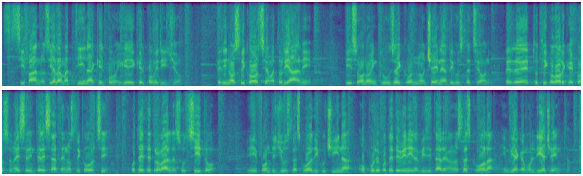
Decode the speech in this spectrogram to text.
si fanno sia la mattina che il pomeriggio. Per i nostri corsi amatoriali sono incluse con cene a degustazioni. Per eh, tutti coloro che possono essere interessati ai nostri corsi potete trovarli sul sito Fonte Giusta Scuola di Cucina oppure potete venire a visitare la nostra scuola in via Camollia 100.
